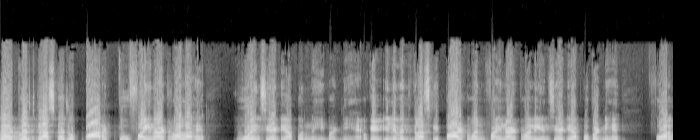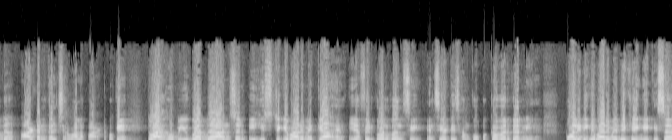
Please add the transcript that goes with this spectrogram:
ट्वेल्थ क्लास का जो पार्ट टू फाइन आर्ट वाला है, वो एनसीआरटी आपको नहीं पढ़नी है ओके इलेवेंथ क्लास की पार्ट वन फाइन आर्ट वाली एनसीआरटी आपको पढ़नी है। For the art and culture वाला पार्ट ओके तो I hope you got the answer कि हिस्ट्री के बारे में क्या है या फिर कौन कौन सी एनसीआरटीज हमको कवर करनी है। पॉलिटी के बारे में देखेंगे कि सर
